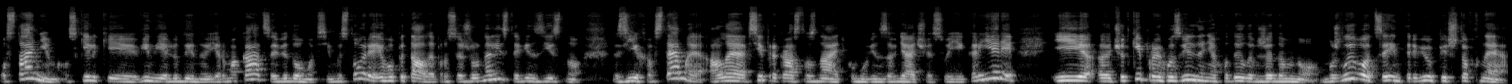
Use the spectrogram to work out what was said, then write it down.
останнім, оскільки він є людиною Єрмака. Це відома всім історія. Його питали про це журналісти. Він, звісно, з'їхав з теми, але всі прекрасно знають, кому він завдячує своїй кар'єрі і чутки про його звільнення ходили вже давно. Можливо, це інтерв'ю підштовхне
